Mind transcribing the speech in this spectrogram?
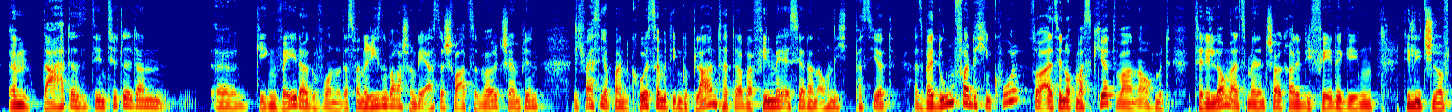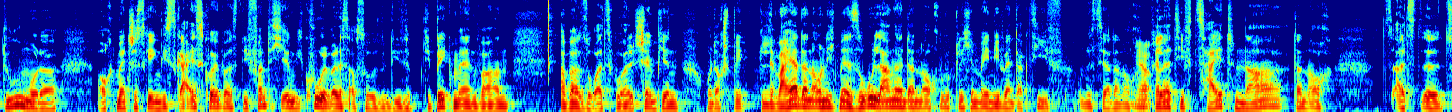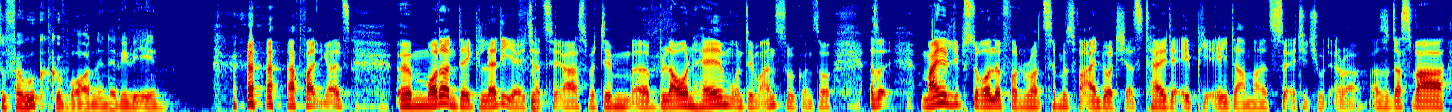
Ähm, da hat er den Titel dann äh, gegen Vader gewonnen und das war eine Riesenüberraschung. Der erste schwarze World Champion. Ich weiß nicht, ob man größer mit ihm geplant hatte, aber viel mehr ist ja dann auch nicht passiert. Also bei Doom fand ich ihn cool, so als sie noch maskiert waren, auch mit Teddy Long als Manager, gerade die Fehde gegen die Legion of Doom oder auch Matches gegen die Skyscrapers, die fand ich irgendwie cool, weil es auch so, so diese, die Big Men waren aber so als World Champion und auch später war ja dann auch nicht mehr so lange dann auch wirklich im Main Event aktiv und ist ja dann auch ja. relativ zeitnah dann auch als äh, zu Farouk geworden in der WWE. Vor allem als äh, Modern Day Gladiator zuerst mit dem äh, blauen Helm und dem Anzug und so. Also meine liebste Rolle von Rod Simmons war eindeutig als Teil der APA damals zur Attitude Era. Also das war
